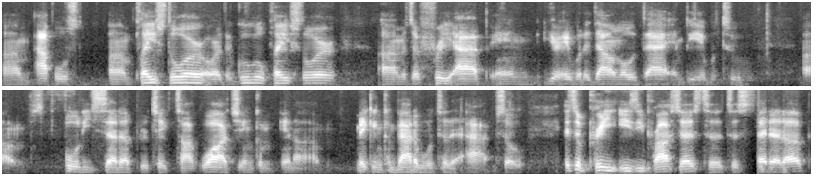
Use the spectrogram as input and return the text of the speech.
um, Apple's um, Play Store, or the Google Play Store. It's a free app, and you're able to download that and be able to um, fully set up your TickTalk watch and, com- and um, make it compatible to the app. So it's a pretty easy process to, to set it up.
